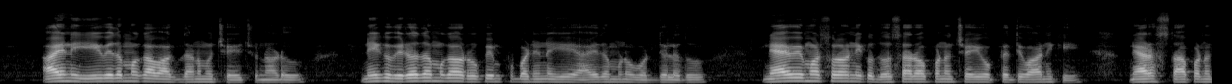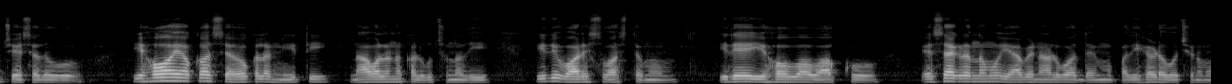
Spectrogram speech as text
ఆయన ఈ విధముగా వాగ్దానము చేయుచున్నాడు. నీకు విరోధముగా రూపింపబడిన ఏ ఆయుధమును వర్దిలదు న్యాయ విమర్శలో నీకు దోషారోపణ చేయు ప్రతివానికి నేరస్థాపన చేసేదవు. యహోవా యొక్క సేవకుల నీతి నా వలన కలుగుచున్నది. ఇది వారి స్వాస్థ్యము. ఇదే యహోవా వాక్కు. ఏసా గ్రంథము యాభై నాలుగో అధ్యాయము పదిహేడవ వచనము.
